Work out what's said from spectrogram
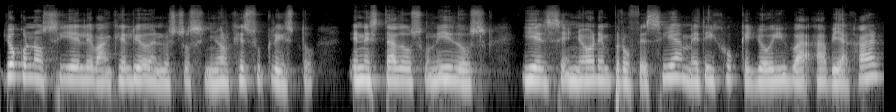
Yo conocí el Evangelio de nuestro Señor Jesucristo en Estados Unidos y el Señor en profecía me dijo que yo iba a viajar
